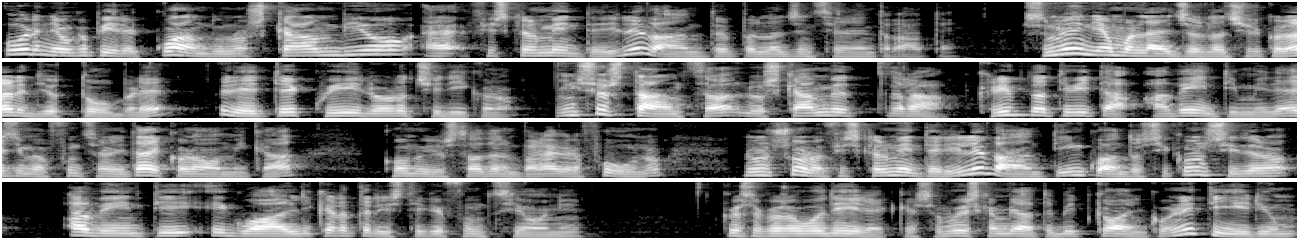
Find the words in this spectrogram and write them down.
ora andiamo a capire quando uno scambio è fiscalmente rilevante per l'Agenzia delle Entrate. Se noi andiamo a leggere la circolare di ottobre, vedete qui loro ci dicono in sostanza lo scambio tra criptoattività aventi medesima funzionalità economica, come illustrato nel paragrafo 1, non sono fiscalmente rilevanti in quanto si considerano aventi uguali caratteristiche e funzioni. Questo cosa vuol dire? Che se voi scambiate Bitcoin con Ethereum,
